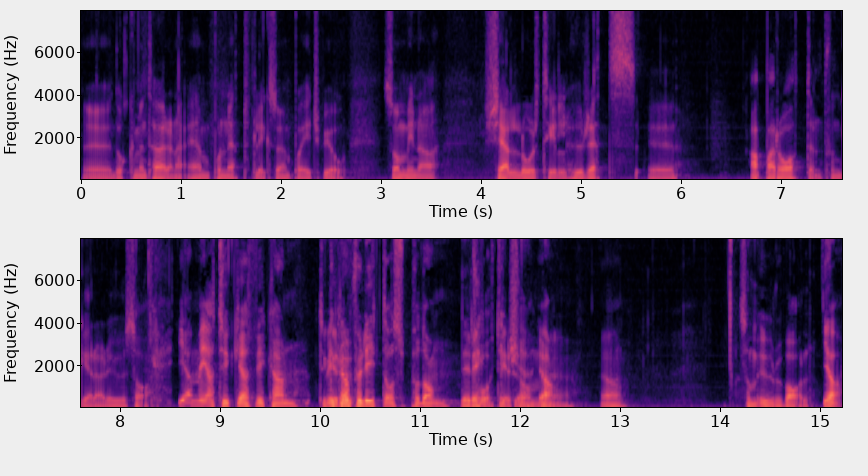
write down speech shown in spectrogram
eh, dokumentärerna, en på Netflix och en på HBO, som mina källor till hur rättsapparaten eh, fungerar i USA. Ja, men jag tycker att vi kan, Tycker vi kan du- förlita oss på de Det två, räcker tycker jag. som, Ja. eh, ja, som urval. Ja.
